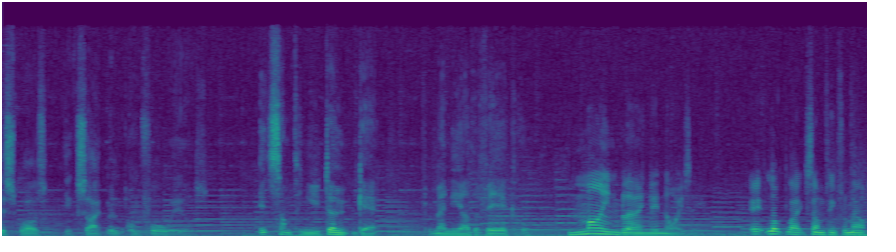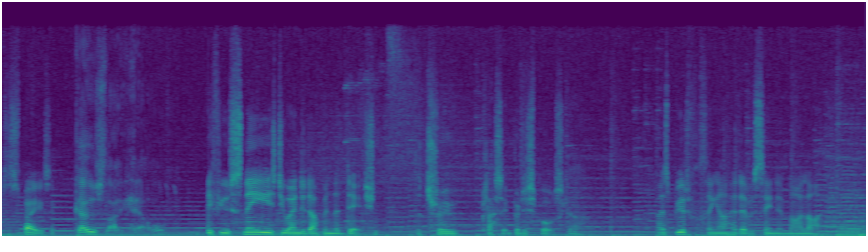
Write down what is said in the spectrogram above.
This was excitement on four wheels. It's something you don't get from any other vehicle. Mind-blowingly noisy. It looked like something from outer space. It goes like hell. If you sneezed, you ended up in the ditch. The true classic British sports car. Most beautiful thing I had ever seen in my life.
